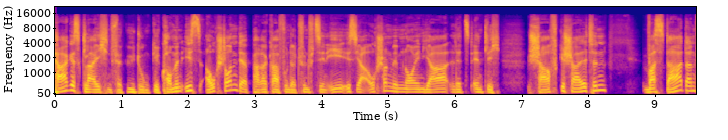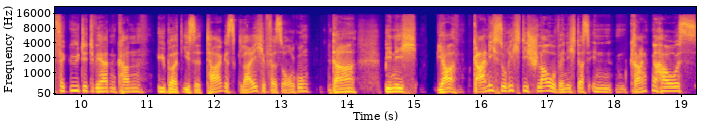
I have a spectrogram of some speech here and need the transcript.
tagesgleichen Vergütung gekommen ist, auch schon. Der Paragraph 115e ist ja auch schon mit dem neuen Jahr letztendlich scharf geschalten. Was da dann vergütet werden kann über diese tagesgleiche Versorgung, da bin ich ja gar nicht so richtig schlau, wenn ich das im Krankenhaus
